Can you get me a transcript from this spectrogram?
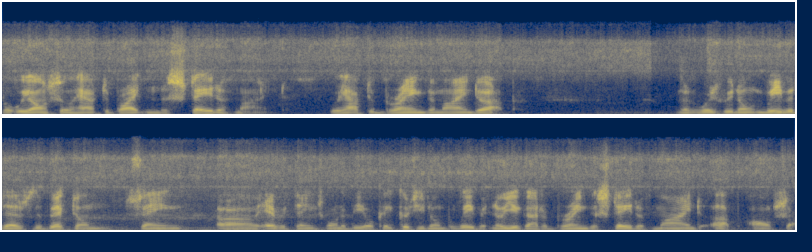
but we also have to brighten the state of mind. We have to bring the mind up. In other words, we don't leave it as the victim saying uh, everything's going to be okay because you don't believe it. No, you got to bring the state of mind up also.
